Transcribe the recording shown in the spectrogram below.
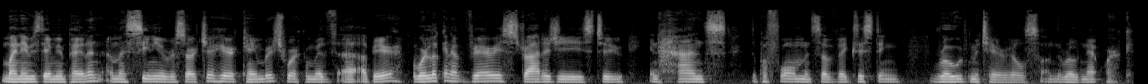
My name is Damien Palin. I'm a senior researcher here at Cambridge working with uh, Abir. We're looking at various strategies to enhance the performance of existing road materials on the road network.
